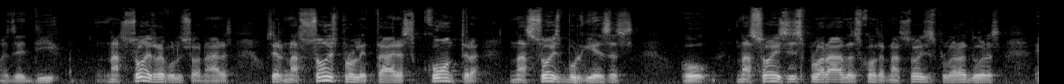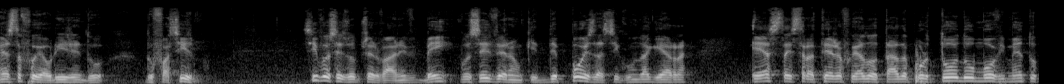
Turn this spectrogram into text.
dizer, de nações revolucionárias, ou seja, nações proletárias contra nações burguesas ou nações exploradas contra nações exploradoras, esta foi a origem do, do fascismo. Se vocês observarem bem, vocês verão que depois da Segunda Guerra, esta estratégia foi adotada por todo o movimento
